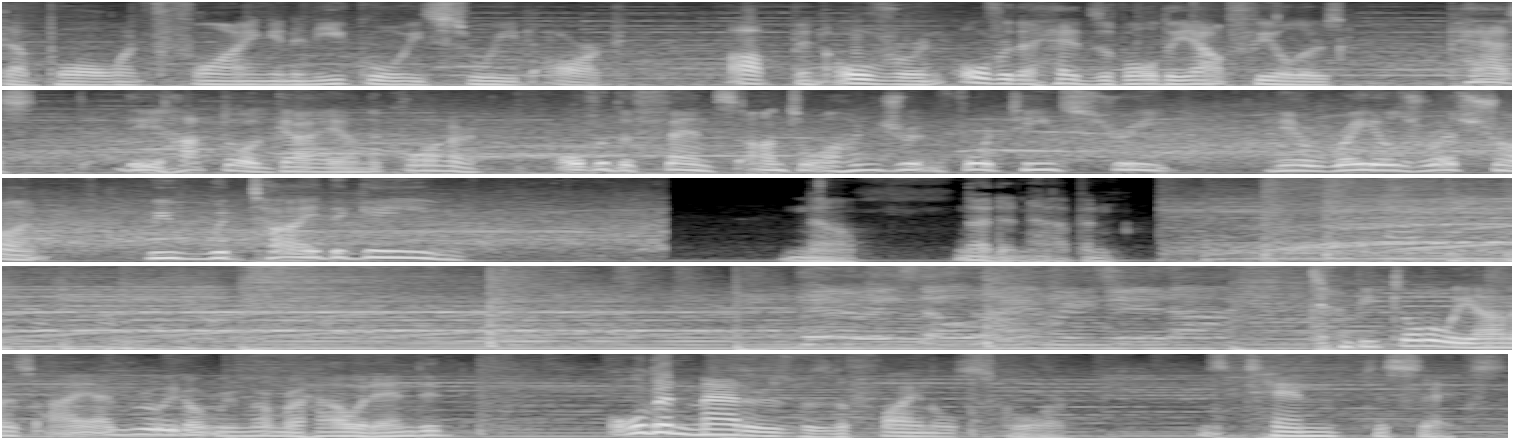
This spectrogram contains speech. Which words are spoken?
That ball went flying in an equally sweet arc up and over and over the heads of all the outfielders, past the hot dog guy on the corner, over the fence onto 114th Street near Rao's Restaurant. We would tie the game. No, that didn't happen. Be totally honest, I, I really don't remember how it ended. All that matters was the final score. It's 10 to 6.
